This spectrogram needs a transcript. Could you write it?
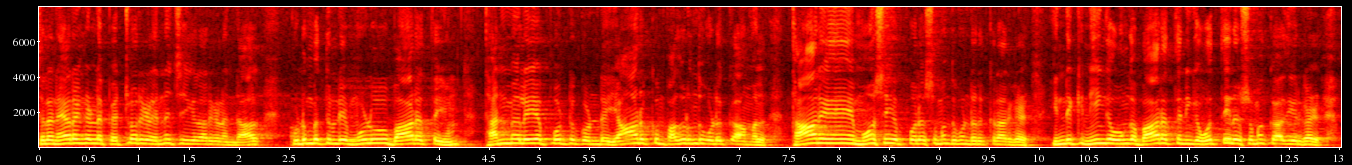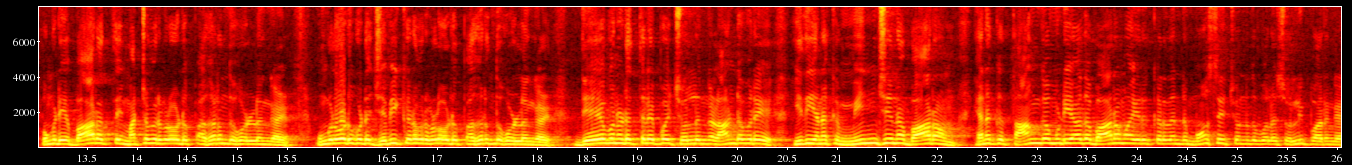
சில நேரங்களில் பெற்றோர்கள் என்ன செய்கிறார்கள் என்றால் குடும்பத்தினுடைய முழு பாரத்தையும் தன்மேலேயே போட்டுக்கொண்டு யாருக்கும் பகிர்ந்து கொடுக்காமல் தானே மோசையைப் போல சுமந்து கொண்டிருக்கிறார்கள். இன்றைக்கு நீங்கள் உங்கள் பாரத்தை நீங்கள் ஒத்தையில் கொள்ளாதீர்கள் உங்களுடைய பாரத்தை மற்றவர்களோடு பகிர்ந்து கொள்ளுங்கள். உங்களோடு கூட ஜெபிக்கிறவர்களோடு பகிர்ந்து கொள்ளுங்கள். தேவனிடத்தில் போய் சொல்லுங்கள் ஆண்டவரே இது எனக்கு மிஞ்சின பாரம். எனக்கு தாங்க முடியாத பாரமாக இருக்கிறது என்று மோசை சொன்னது போல சொல்லி பாருங்க.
